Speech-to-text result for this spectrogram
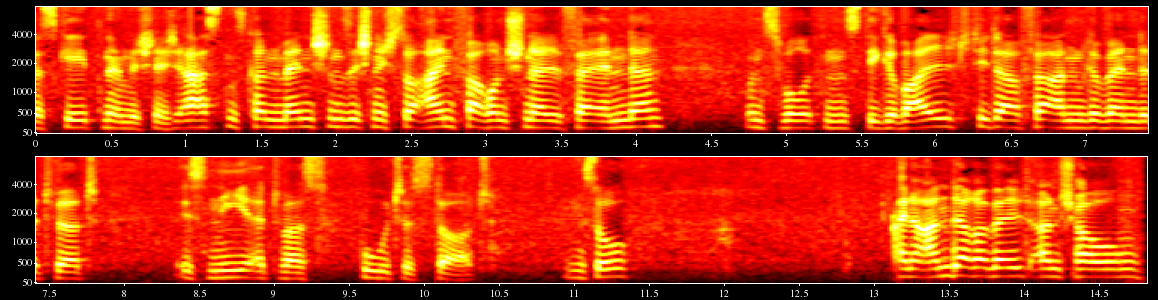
Das geht nämlich nicht. Erstens können Menschen sich nicht so einfach und schnell verändern. Und zweitens, die Gewalt, die dafür angewendet wird, ist nie etwas Gutes dort. Und so eine andere Weltanschauung,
